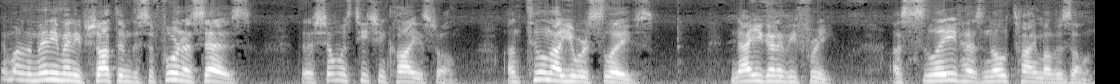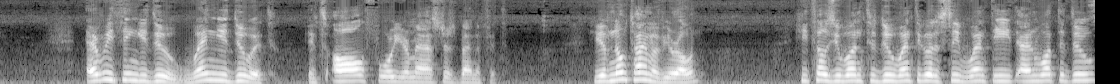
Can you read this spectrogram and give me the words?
And one of the many, many pshatim, the Sforno says that Hashem was teaching Klal Yisrael. Until now, you were slaves. Now you're going to be free. A slave has no time of his own. Everything you do, when you do it, it's all for your master's benefit. You have no time of your own. He tells you when to do, when to go to sleep, when to eat, and what to do,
